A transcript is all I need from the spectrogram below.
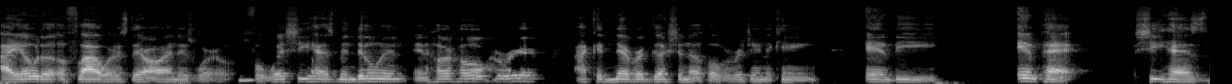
iota of flowers there are in this world mm-hmm. for what she has been doing in her whole career. I could never gush enough over Regina King and the impact she has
